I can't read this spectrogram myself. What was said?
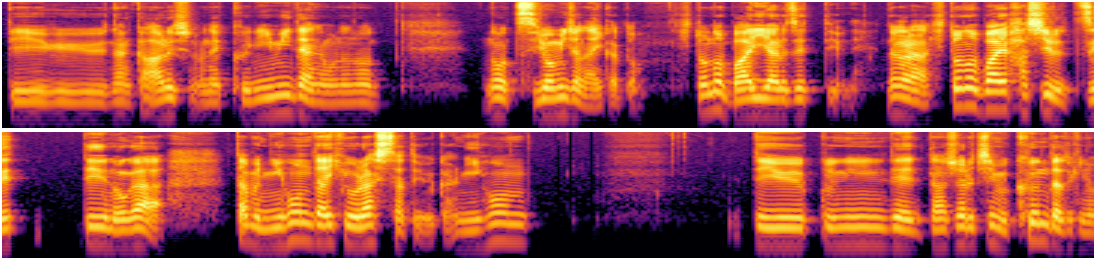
っていうなんかある種のね国みたいなもののの強みじゃないかと人の倍やるぜっていうねだから人の倍走るぜっていうのが多分日本代表らしさというか日本っていう国でナショナルチーム組んだ時の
